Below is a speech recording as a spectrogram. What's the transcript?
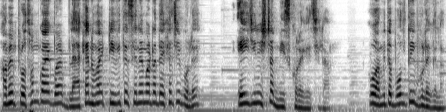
আমি প্রথম কয়েকবার ব্ল্যাক অ্যান্ড হোয়াইট টিভিতে সিনেমাটা দেখেছি বলে এই জিনিসটা মিস করে গেছিলাম। ও, আমি তো বলতেই ভুলে গেলাম।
